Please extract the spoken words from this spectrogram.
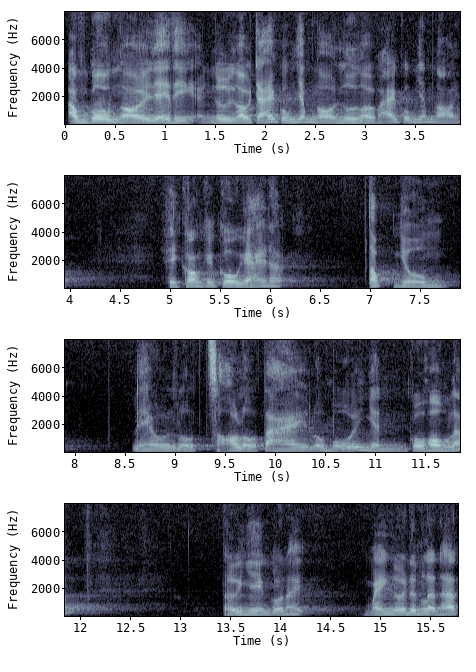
Ông cũng ngồi vậy thì người ngồi trái cũng dám ngồi, người ngồi phải cũng dám ngồi. Thì con cái cô gái đó, tóc nhuộm, đeo lỗ, xỏ lỗ tai, lỗ mũi, nhìn cô hồn lắm tự nhiên cô nói, mấy người đứng lên hết.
